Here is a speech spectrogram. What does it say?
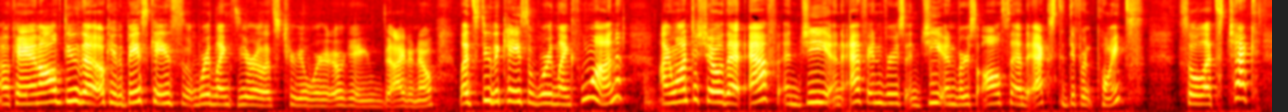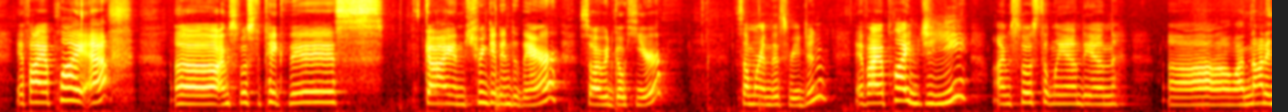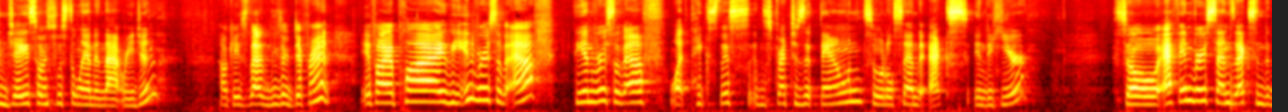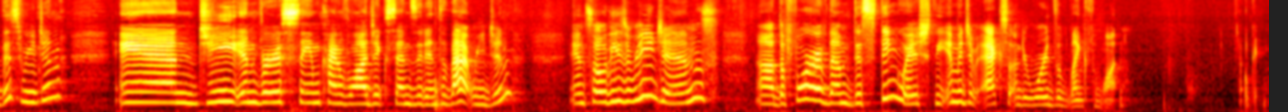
Okay, and I'll do the, okay, the base case, word length zero, that's trivial word, okay, I don't know. Let's do the case of word length one. I want to show that f and g and f inverse and g inverse all send x to different points. So let's check. If I apply f, uh, I'm supposed to take this guy and shrink it into there. So I would go here, somewhere in this region. If I apply g, I'm supposed to land in, uh, I'm not in j, so I'm supposed to land in that region. Okay, so that, these are different. If I apply the inverse of f, the inverse of f, what, takes this and stretches it down, so it'll send x into here. So f inverse sends x into this region, and g inverse, same kind of logic, sends it into that region. And so these regions, uh, the four of them distinguish the image of x under words of length 1. Okay.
